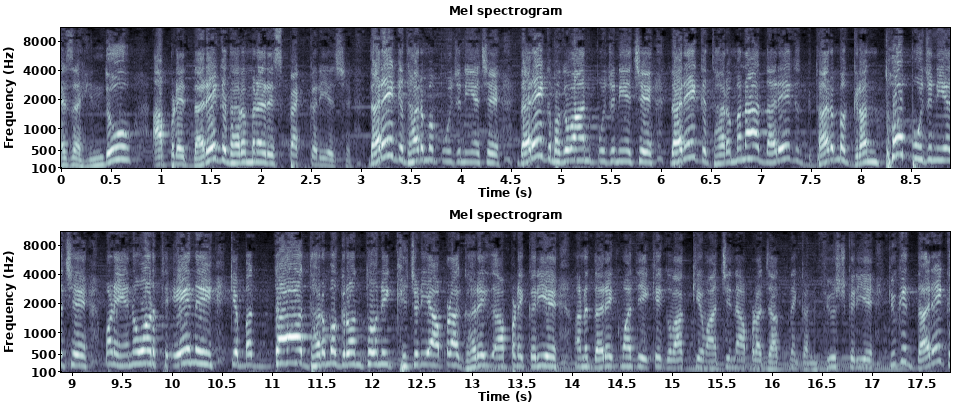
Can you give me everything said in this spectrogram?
એઝ અ હિન્દુ આપણે દરેક ધર્મને રિસ્પેક્ટ કરીએ છીએ. દરેક ધર્મ પૂજનીય છે, દરેક ભગવાન પૂજનીય છે, દરેક ધર્મના દરેક ધર્મ ગ્રંથો પૂજનીય છે. પણ એનો અર્થ એ નહીં કે બધા ધર્મ ગ્રંથોની ખીચડી આપણા ઘરે આપણે કરીએ અને દરેકમાંથી એક એક વાક્ય વાંચીને આપણા જાતને કન્ફ્યુઝ કરીએ. ક્યોંકि દરેક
